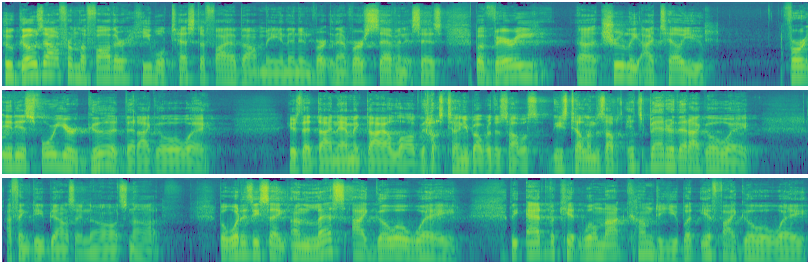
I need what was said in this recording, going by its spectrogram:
who goes out from the Father, he will testify about me. And then in, ver- in that verse 7, it says, But very uh, truly I tell you, for it is for your good that I go away. Here's that dynamic dialogue that I was telling you about where the disciples, he's telling the disciples, It's better that I go away. I think deep down I say, No, it's not. But what does he say? Unless I go away, the advocate will not come to you, but if I go away,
